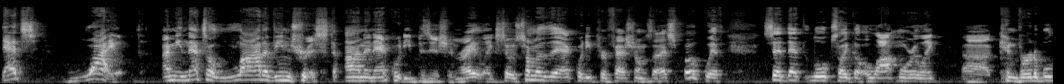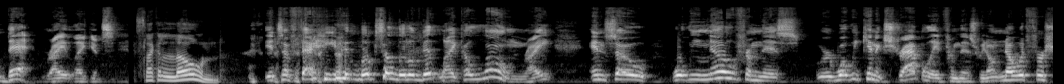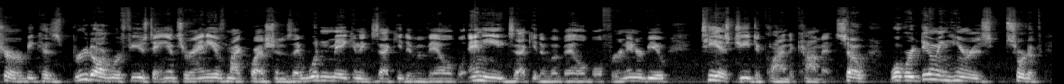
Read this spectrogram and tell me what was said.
That's wild. I mean, that's a lot of interest on an equity position, right? Like, so some of the equity professionals that I spoke with said that looks like a lot more like uh, convertible debt, right? Like it's it's like a loan. It's a it looks a little bit like a loan, right? And so what we know from this, or what we can extrapolate from this, we don't know it for sure because Brewdog refused to answer any of my questions. They wouldn't make an executive available, any executive available for an interview. TSG declined to comment. So what we're doing here is sort of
